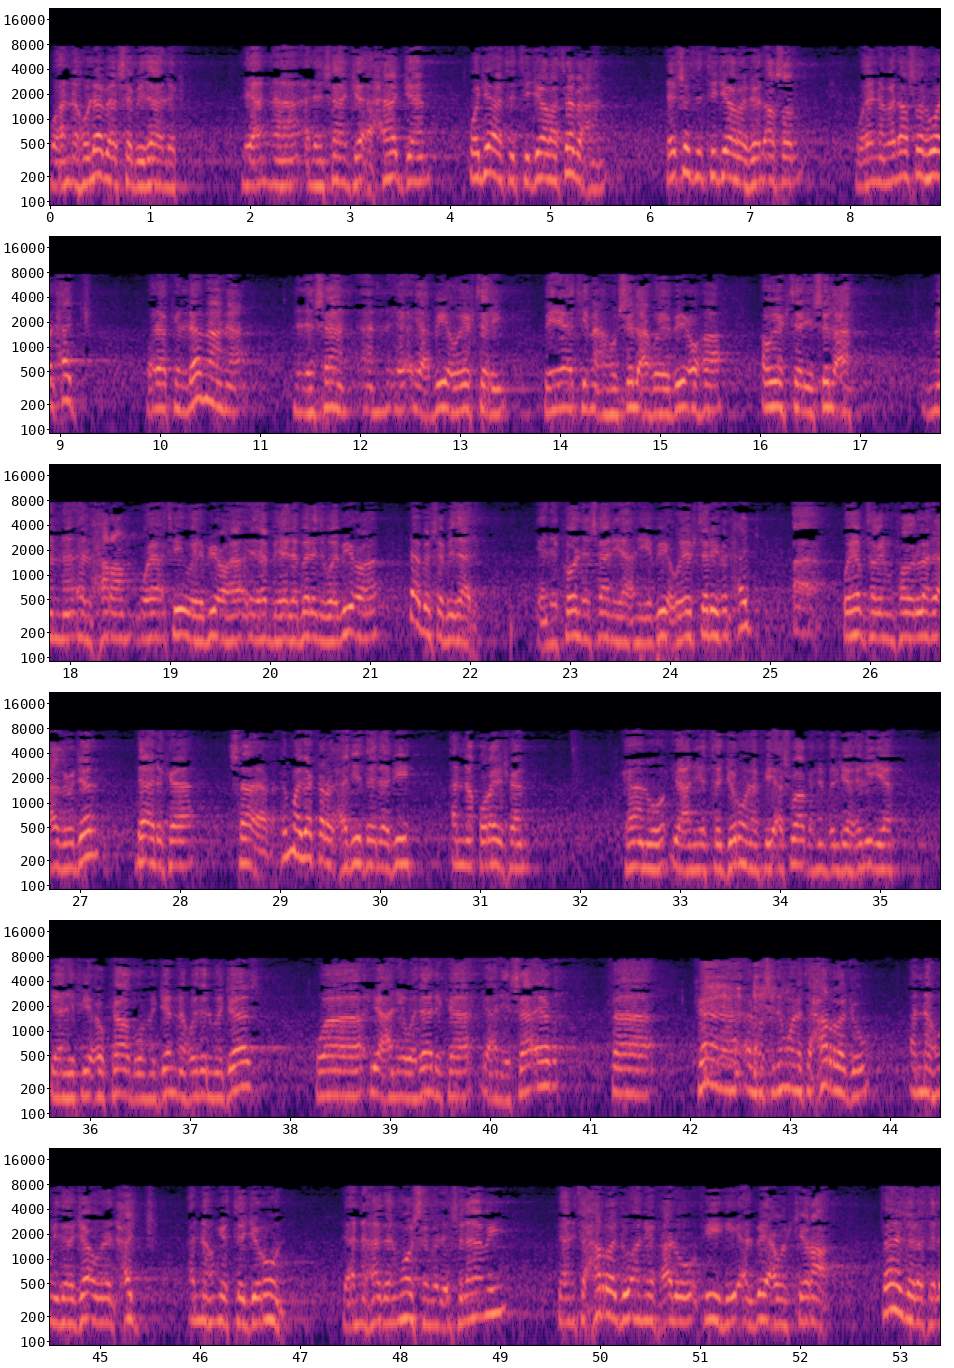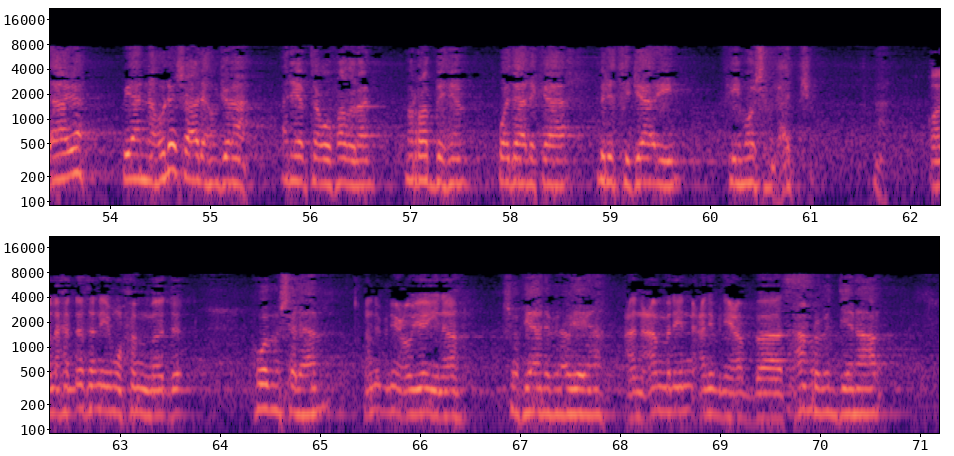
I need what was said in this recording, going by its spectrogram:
وأنه لا بأس بذلك لأن الإنسان جاء حاجا وجاءت التجارة تبعا ليست التجارة في الأصل وإنما الأصل هو الحج. ولكن لا مانع للإنسان أن يبيع ويشتري بأن يأتي معه سلعة ويبيعها أو يشتري سلعة من الحرم ويأتي ويبيعها يذهب بها إلى بلده ويبيعها لا بأس بذلك. يعني كل إنسان يعني يبيع ويشتري في الحج آه، ويبتغي من فضل الله عز وجل ذلك سائر ثم ذكر الحديث الذي أن قريشا كانوا يعني يتجرون في أسواقهم في الجاهلية يعني في عكاظ ومجنة وذي المجاز ويعني وذلك يعني سائر فكان المسلمون يتحرجوا أنه إذا جاءوا للحج أنهم يتجرون لأن هذا الموسم الإسلامي يعني تحرجوا أن يفعلوا فيه البيع والشراء فنزلت الآية بأنه ليس عليهم جناح أن يبتغوا فضلا من ربهم وذلك بالاتجار في موسم الحج. قال حدثني محمد هو ابن سلام عن ابن عيينة سفيان بن عيينة. عن عمرو عن ابن عباس. عمرو بن دينار.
